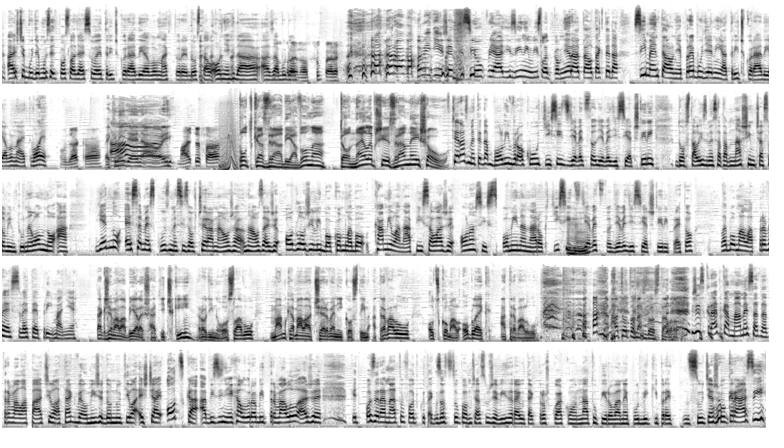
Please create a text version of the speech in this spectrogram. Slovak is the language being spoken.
A ešte bude musieť poslať aj svoje tričko Rádia Vlna, ktoré dostal onehda a dobre, zabudol. no super. Robo, vidíš, že ty si úplne ani s iným výsledkom nerátal, tak teda si mentálne prebudený a tričko Rádia Vlna je tvoje. Vďaka. Pekný Ahoj. deň, ahoj. Majte sa. Podcast Rádia Vlna. To najlepšie z rannej show. Včera sme teda boli v roku 1994, dostali sme sa tam našim časovým tunelom, no a jednu SMS-ku sme si zo včera naoža, naozaj že odložili bokom, lebo Kamila napísala, že ona si spomína na rok 1994 preto, lebo mala prvé sveté príjmanie. Takže mala biele šatičky, rodinnú oslavu, mamka mala červený kostým a trvalú, ocko mal oblek a trvalú. a toto nás dostalo. že skrátka mame sa tá trvala páčila tak veľmi, že donútila ešte aj ocka, aby si nechal urobiť trvalú a že keď pozera na tú fotku, tak s odstupom času, že vyzerajú tak trošku ako natupírované pudliky pred súťažou krásy.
